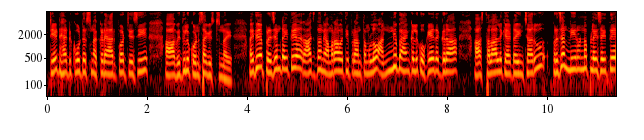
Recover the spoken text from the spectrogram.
స్టేట్ హెడ్ క్వార్టర్స్ని అక్కడ ఏర్పాటు చేసి ఆ విధులు కొనసాగిస్తున్నాయి. అయితే ప్రజెంట్ అయితే అయితే రాజధాని అమరావతి ప్రాంతంలో అన్ని బ్యాంకులకు ఒకే దగ్గర ఆ స్థలాలు కేటాయించారు ప్రజెంట్ నేనున్న ప్లేస్ అయితే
